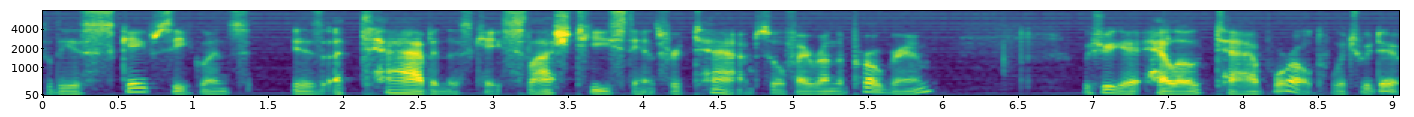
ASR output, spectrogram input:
So the escape sequence is a tab in this case. Slash T stands for tab. So if I run the program, we should get hello tab world, which we do.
